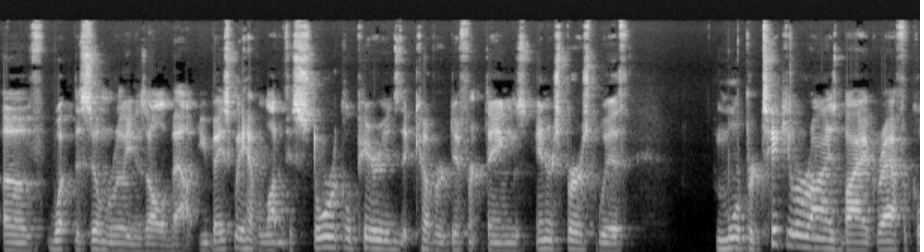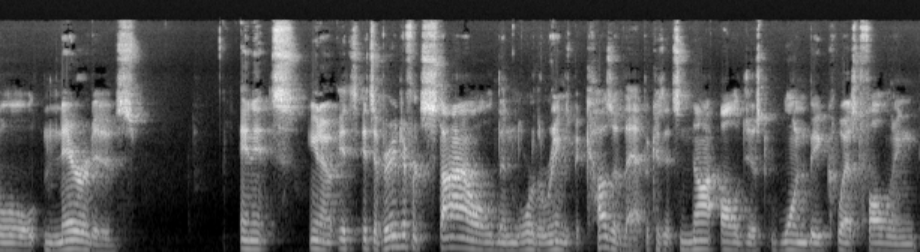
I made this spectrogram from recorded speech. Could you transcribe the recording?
of what the Silmarillion is all about. You basically have a lot of historical periods that cover different things interspersed with more particularized biographical narratives. And it's, you know, it's it's a very different style than Lord of the Rings because of that, because it's not all just one big quest following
